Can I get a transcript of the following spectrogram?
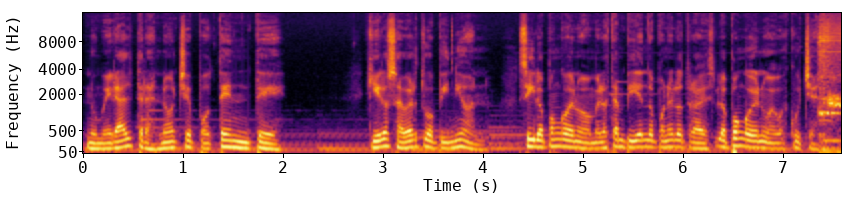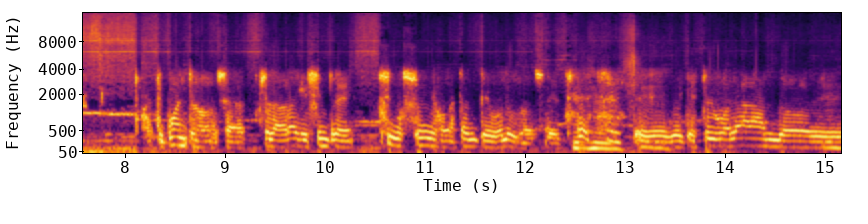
Numeral trasnoche potente. Quiero saber tu opinión. Sí, lo pongo de nuevo, me lo están pidiendo poner otra vez. Lo pongo de nuevo, escuchen. Te cuento, o sea, yo la verdad que siempre tengo sueños bastante boludos, eh, eh, de que estoy volando, de,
